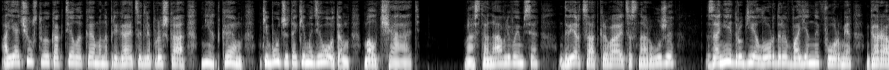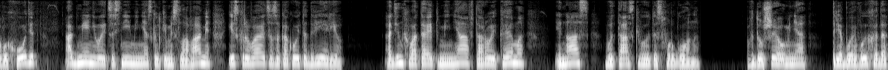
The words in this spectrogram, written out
а я чувствую, как тело Кэма напрягается для прыжка. «Нет, Кэм, не будь же таким идиотом! Молчать!» Мы останавливаемся, дверца открывается снаружи, за ней другие лордеры в военной форме, гора выходит, обменивается с ними несколькими словами и скрывается за какой-то дверью. Один хватает меня, второй Кэма, и нас вытаскивают из фургона. В душе у меня, требуя выхода,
